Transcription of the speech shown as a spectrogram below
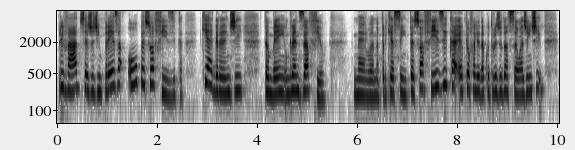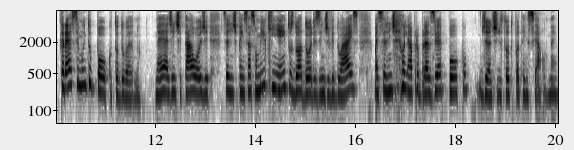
privado, seja de empresa ou pessoa física, que é grande também um grande desafio. Né, Luana? Porque, assim, pessoa física é o que eu falei da cultura de doação. A gente cresce muito pouco todo ano. Né? A gente está hoje, se a gente pensar, são 1.500 doadores individuais, mas se a gente olhar para o Brasil, é pouco diante de todo o potencial. Né?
